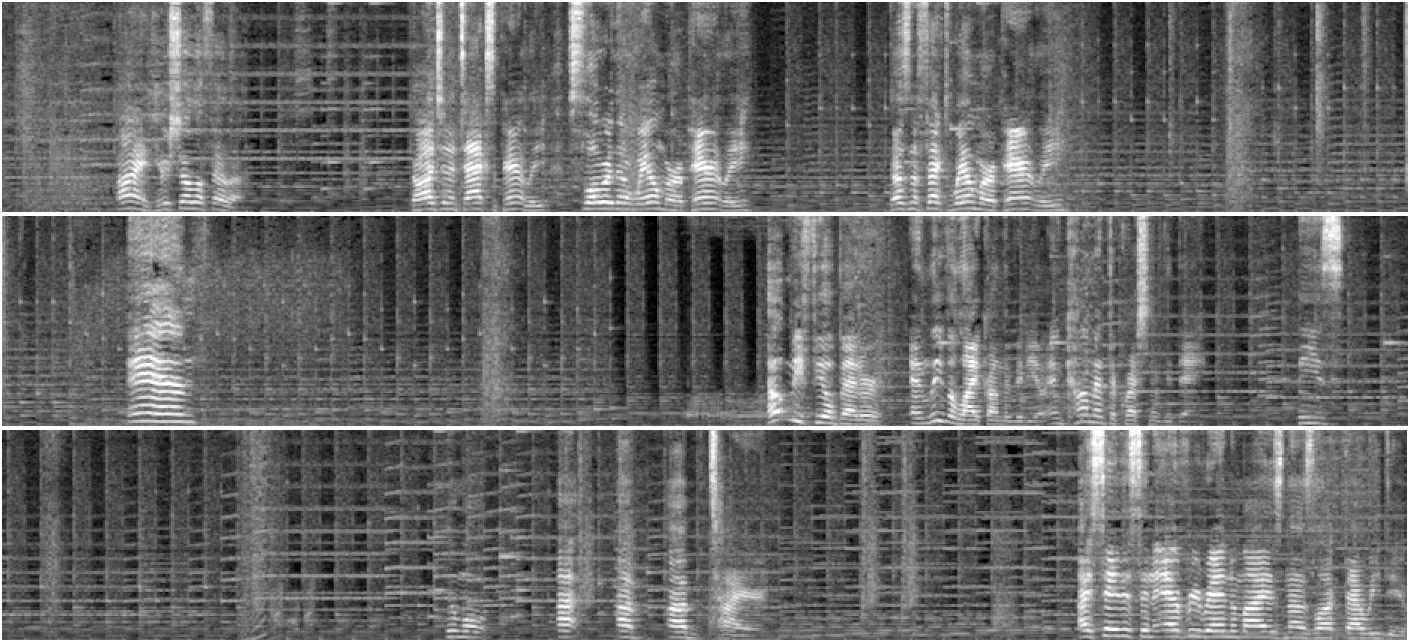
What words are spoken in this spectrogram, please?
Fine, here's Sholofella. Dodge and attacks, apparently. Slower than a Wailmer, apparently. Doesn't affect Wailmer, apparently. And help me feel better and leave a like on the video and comment the question of the day. Please. Numo, I, I'm, I'm tired. I say this in every randomized Nuzlocke that we do.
